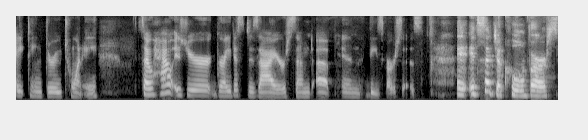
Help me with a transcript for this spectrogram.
18 through 20 so, how is your greatest desire summed up in these verses? It's such a cool verse.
